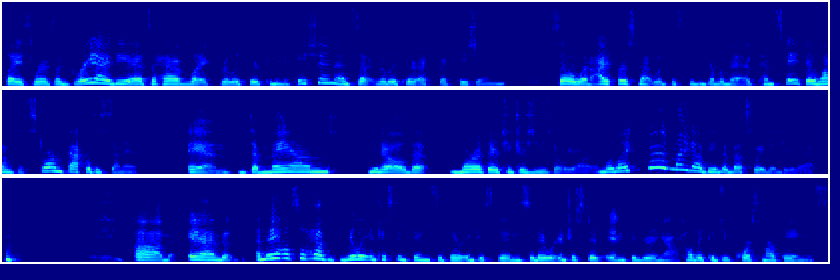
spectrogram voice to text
place where it's a great idea to have like really clear communication and set really clear expectations. So when I first met with the student government at Penn State, they wanted to storm faculty senate and demand, you know, that more of their teachers used OER. And we're like, that might not be the best way to do that. um, and and they also have really interesting things that they're interested in. So they were interested in figuring out how they could do course markings.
